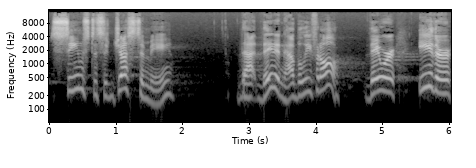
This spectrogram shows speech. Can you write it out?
seems to suggest to me that they didn't have belief at all. They were either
